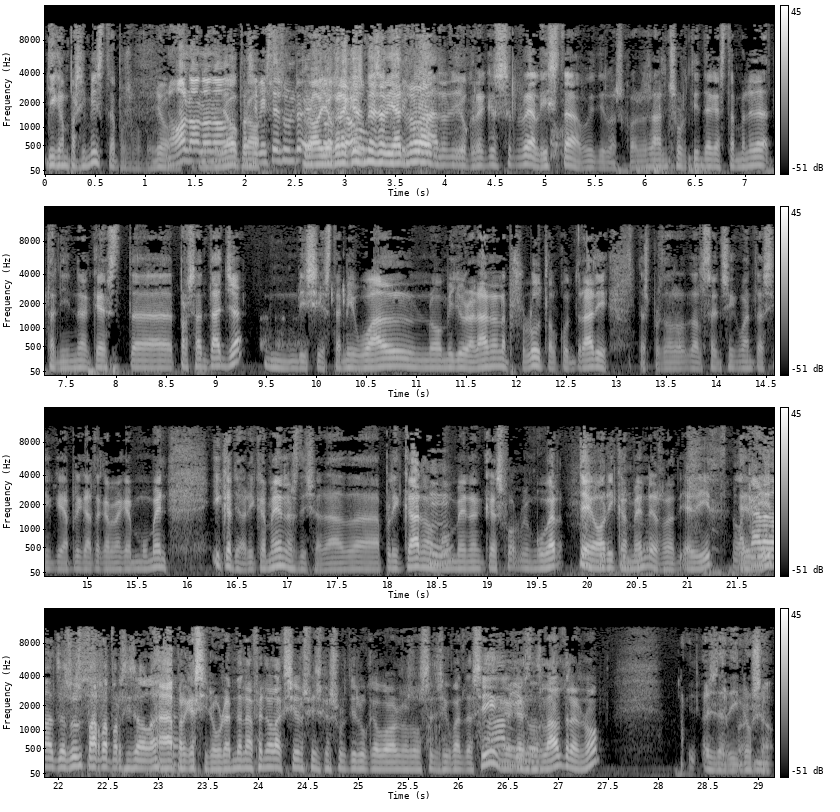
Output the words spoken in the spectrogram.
Digue'm pessimista, doncs millor. No, no, no, no, millor, però, pessimista és un- Però jo crec que és més aviat rela- jo crec que és realista, vull dir, les coses han sortit d'aquesta manera, tenint aquest eh, percentatge, mm, i si estem igual no milloraran en absolut, al contrari, després del, del 155 que ha aplicat en aquest moment, i que teòricament es deixarà d'aplicar en el moment en què es formi un govern, teòricament, he, he dit, la he cara dit, del Jesús parla per si sola. Ah, perquè si no haurem d'anar fent eleccions fins que surti el que volen els del 155, Ah, ah, aquesta és l'altra, no? És a dir, no sé. No,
